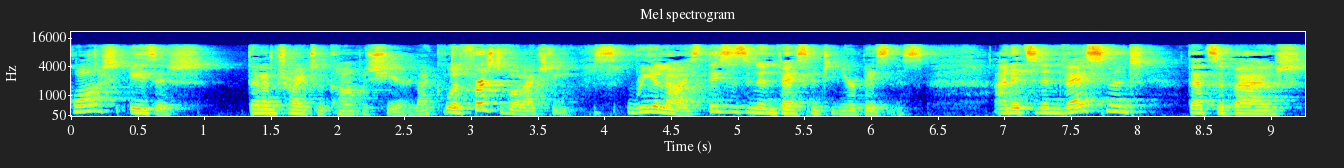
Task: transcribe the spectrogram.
what is it that I'm trying to accomplish here? Like, well, first of all, actually realize this is an investment in your business. And it's an investment that's about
